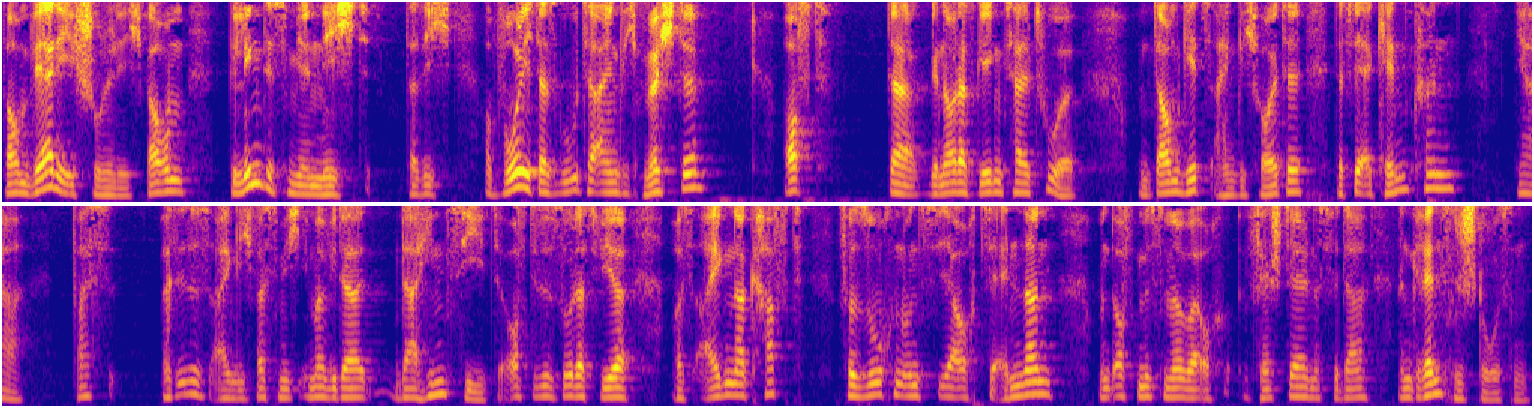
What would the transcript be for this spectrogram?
warum werde ich schuldig? Warum gelingt es mir nicht, dass ich, obwohl ich das Gute eigentlich möchte, oft da genau das Gegenteil tue. Und darum geht's eigentlich heute, dass wir erkennen können, ja, was, was ist es eigentlich, was mich immer wieder dahin zieht? Oft ist es so, dass wir aus eigener Kraft versuchen, uns ja auch zu ändern. Und oft müssen wir aber auch feststellen, dass wir da an Grenzen stoßen.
